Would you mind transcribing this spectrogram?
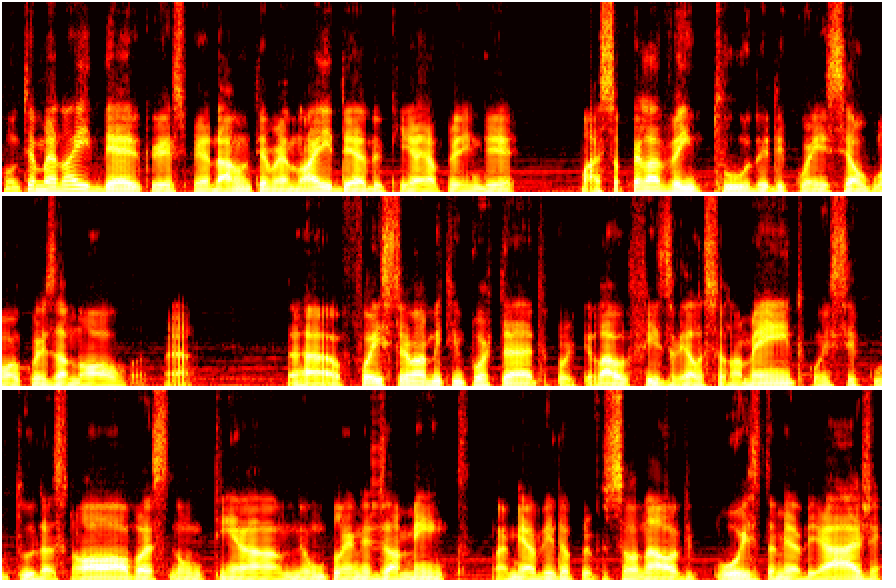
Não tenho a menor ideia do que eu ia esperar, não tenho a menor ideia do que ia aprender, mas só pela aventura de conhecer alguma coisa nova. Né? Uh, foi extremamente importante, porque lá eu fiz relacionamento, conheci culturas novas, não tinha nenhum planejamento na minha vida profissional depois da minha viagem.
